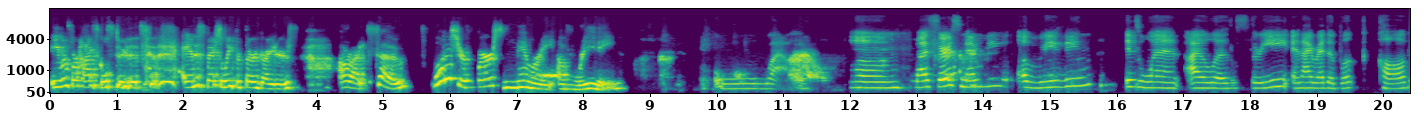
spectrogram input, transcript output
even for high school students, and especially for third graders. All right, so what is your first memory of reading? Wow. Um, my first memory of reading is when I was three and I read a book called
